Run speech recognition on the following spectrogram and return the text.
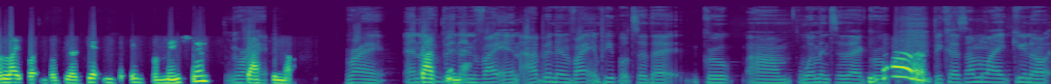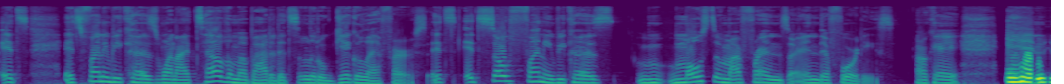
the like button, but they're getting the information, Right. that's enough. Right. And That's I've been enough. inviting I've been inviting people to that group, um, women to that group Yeah. because I'm like, you know, it's it's funny because when I tell them about it, it's a little giggle at first. It's it's so funny because m- most of my friends are in their 40s, okay? And Mhm.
